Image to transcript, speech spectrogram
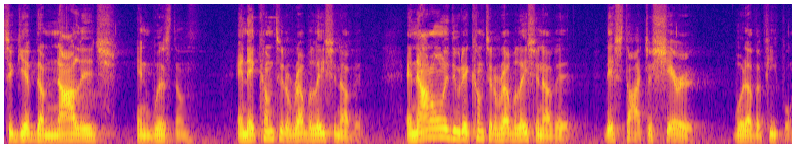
to give them knowledge and wisdom. And they come to the revelation of it. And not only do they come to the revelation of it, they start to share it with other people.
